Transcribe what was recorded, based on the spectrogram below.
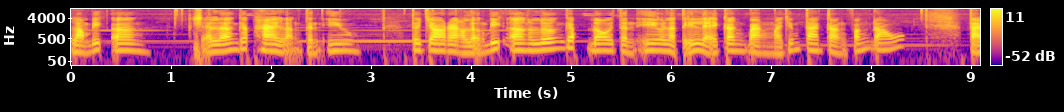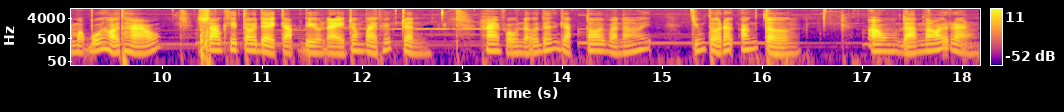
lòng biết ơn sẽ lớn gấp hai lần tình yêu. Tôi cho rằng lượng biết ơn lớn gấp đôi tình yêu là tỷ lệ cân bằng mà chúng ta cần phấn đấu. Tại một buổi hội thảo, sau khi tôi đề cập điều này trong bài thuyết trình, hai phụ nữ đến gặp tôi và nói, chúng tôi rất ấn tượng. Ông đã nói rằng,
